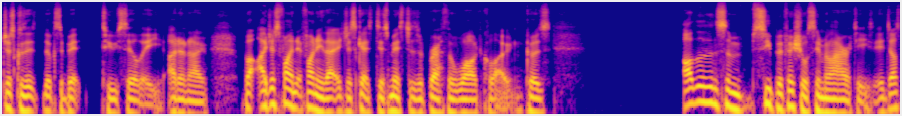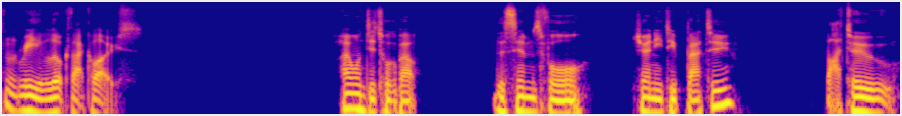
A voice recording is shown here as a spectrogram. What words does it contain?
Just because it looks a bit too silly. I don't know. But I just find it funny that it just gets dismissed as a Breath of Wild clone, because other than some superficial similarities, it doesn't really look that close. I wanted to talk about The Sims 4 Journey to Batuu. Batuu.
